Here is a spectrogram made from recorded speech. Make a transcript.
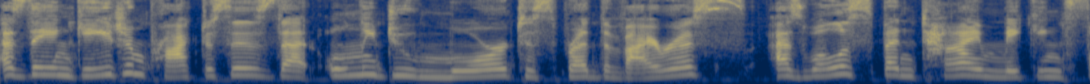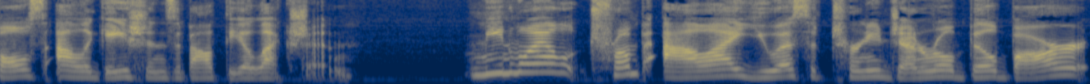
as they engage in practices that only do more to spread the virus, as well as spend time making false allegations about the election. Meanwhile, Trump ally U.S. Attorney General Bill Barr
